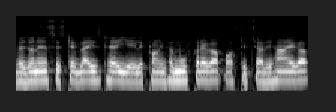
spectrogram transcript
रेजोनेंस स्टेबलाइज्ड है, ये इलेक्ट्रॉन इधर मूव करेगा पॉजिटिव चार्ज यहाँ आएगा,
